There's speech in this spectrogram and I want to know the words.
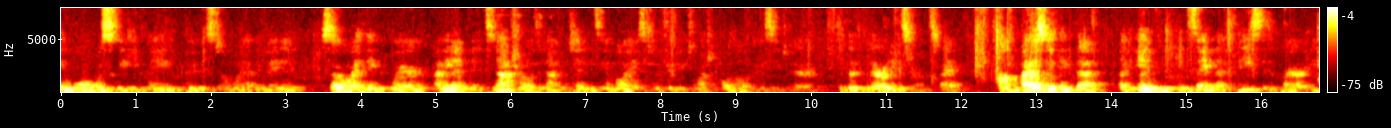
in war was squeaky clean, Putin still would have invaded. So I think we're, I mean, it, it's natural, it's a natural tendency of lawyers to attribute too much causal efficacy to their, to, the, to their own instruments, right? Um, I also think that, like, in, in saying that peace is a priority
